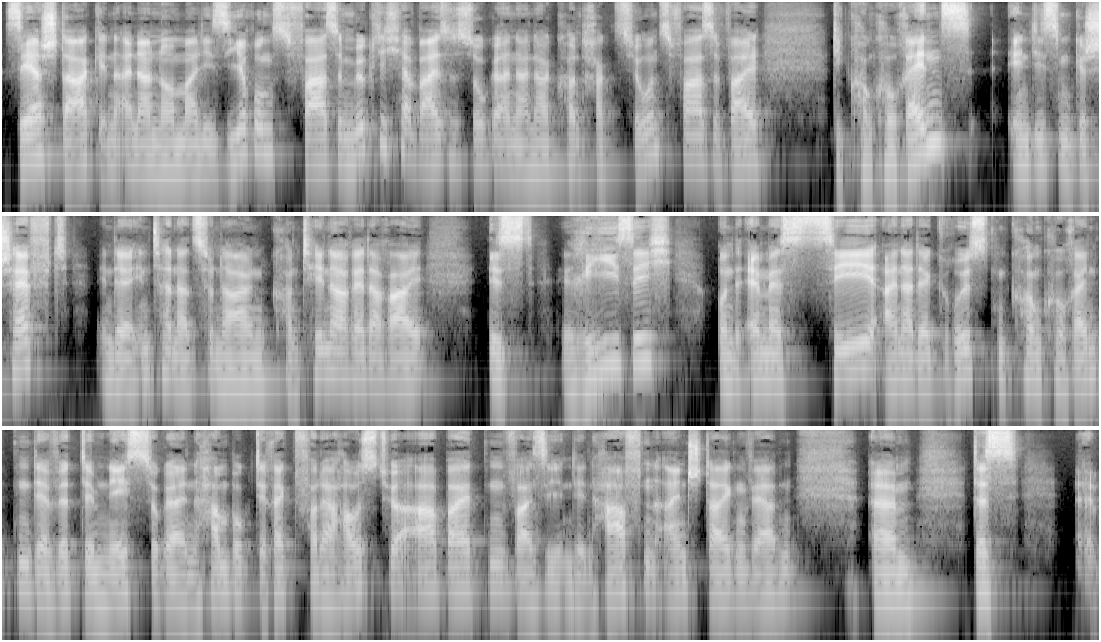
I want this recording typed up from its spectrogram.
sehr stark in einer Normalisierungsphase, möglicherweise sogar in einer Kontraktionsphase, weil die Konkurrenz in diesem Geschäft, in der internationalen Containerreederei, ist riesig. Und MSC, einer der größten Konkurrenten, der wird demnächst sogar in Hamburg direkt vor der Haustür arbeiten, weil sie in den Hafen einsteigen werden. Ähm, das äh,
